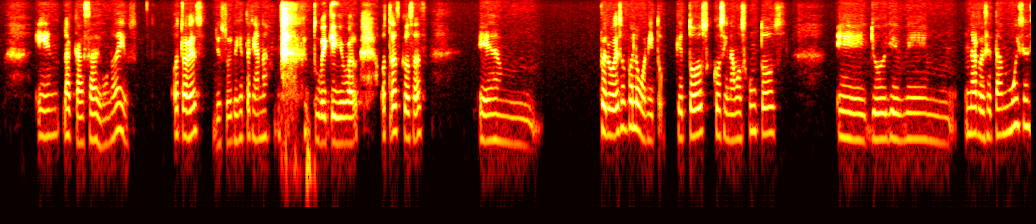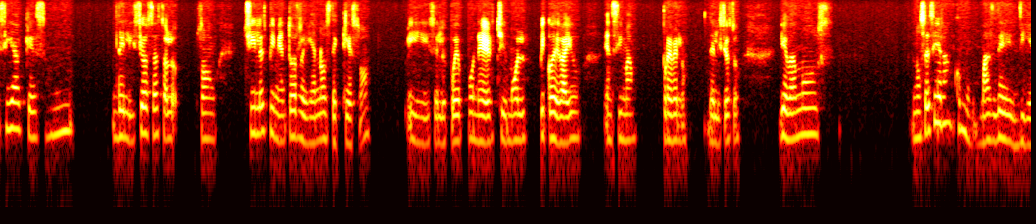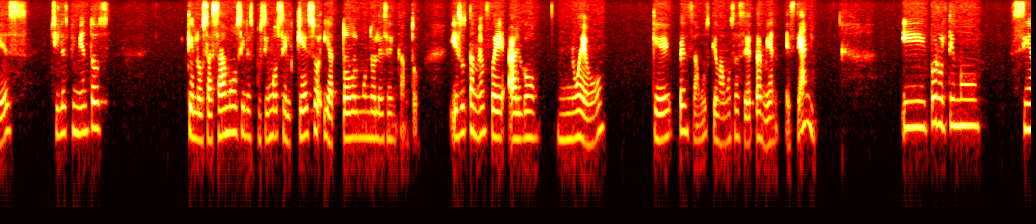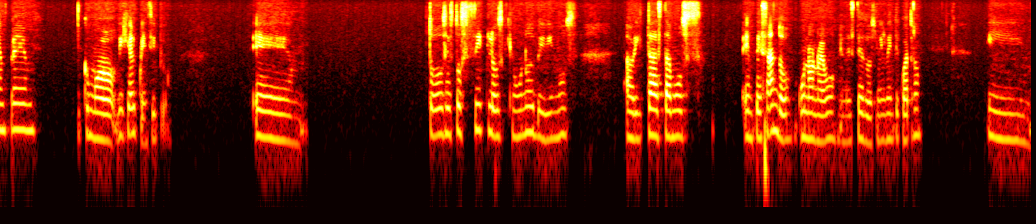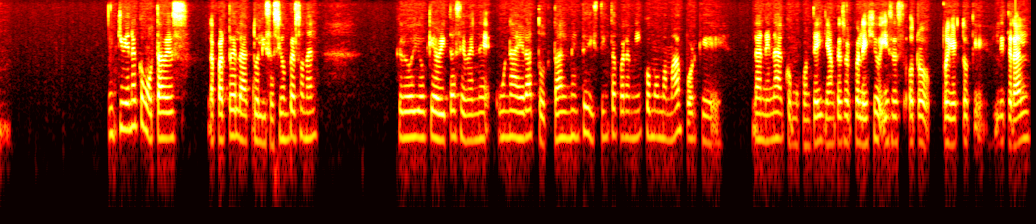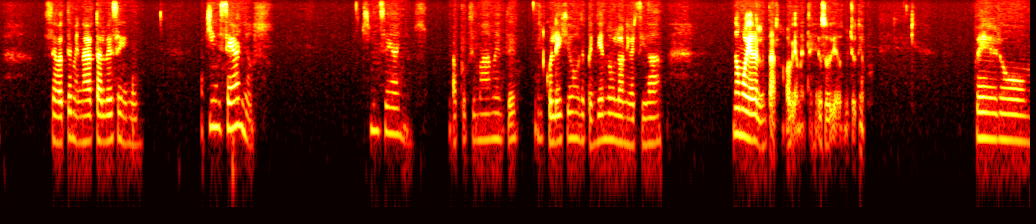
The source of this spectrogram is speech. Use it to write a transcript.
en la casa de uno de ellos. Otra vez, yo soy vegetariana, tuve que llevar otras cosas, em, pero eso fue lo bonito, que todos cocinamos juntos. Eh, yo llevé una receta muy sencilla que es deliciosa, solo son chiles, pimientos rellenos de queso y se le puede poner chimol, pico de gallo encima, pruébelo, delicioso. Llevamos no sé si eran como más de 10 chiles pimientos que los asamos y les pusimos el queso y a todo el mundo les encantó. Y eso también fue algo nuevo que pensamos que vamos a hacer también este año. Y por último, siempre, como dije al principio, eh, todos estos ciclos que uno vivimos, ahorita estamos empezando uno nuevo en este 2024. Y, aquí viene como tal vez la parte de la actualización personal. Creo yo que ahorita se viene una era totalmente distinta para mí como mamá porque la nena, como conté, ya empezó el colegio y ese es otro proyecto que literal se va a terminar tal vez en 15 años. 15 años aproximadamente el colegio, dependiendo de la universidad. No me voy a adelantar, obviamente, eso días es mucho tiempo. Pero,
